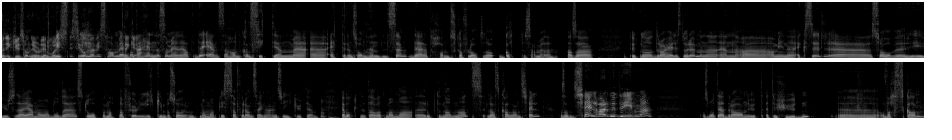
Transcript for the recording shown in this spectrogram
Men ikke hvis man gjør det Hvis, humoristisk. jo, men hvis han vet at det er henne, så mener jeg at det eneste han kan sitte igjen med eh, etter en sånn hendelse, det er at han skal få lov til å godte seg med det. Altså, Uten å dra hele historien, men en av av mine ekser eh, sover i huset der jeg og mamma bodde. Sto opp på natta full, gikk inn på soverommet til mamma, pissa foran senga hennes og gikk ut igjen. Jeg våknet av at mamma eh, ropte navnet hans. La oss kalle han Kjell. Så sånn, Kjell, hva er det du driver med? Og så måtte jeg dra han ut etter huden uh, og vaske han,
